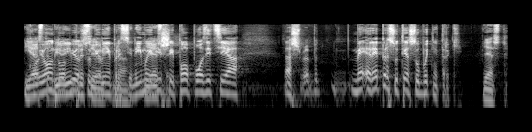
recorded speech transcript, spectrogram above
jeste, koje on dobio su bili impresivni. Da, Imao je više i pol pozicija. Znaš, me, reper su te subotnje trke. Jeste,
